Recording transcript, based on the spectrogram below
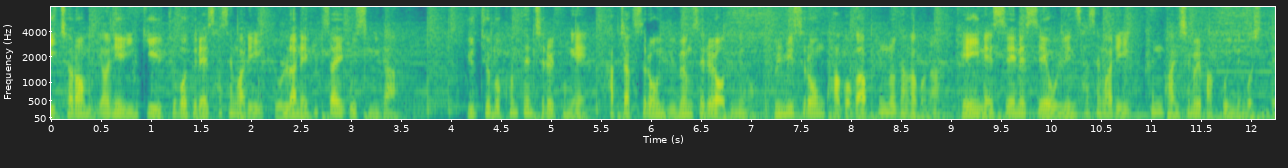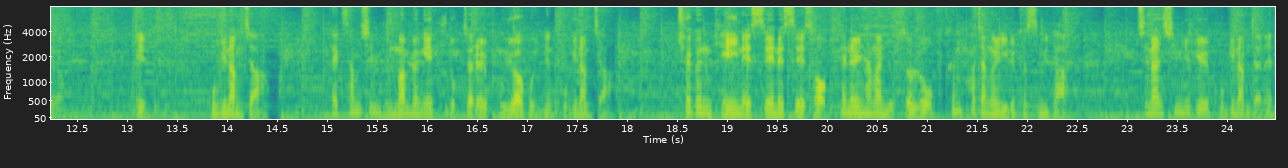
이처럼 연일 인기 유튜버들의 사생활이 논란에 휩싸이고 있습니다. 유튜브 콘텐츠를 통해 갑작스러운 유명세를 얻으며 불미스러운 과거가 폭로당하거나 개인 SNS에 올린 사생활이 큰 관심을 받고 있는 것인데요. 1. 고기남자 136만 명의 구독자를 보유하고 있는 고기남자 최근 개인 SNS에서 팬을 향한 욕설로 큰 파장을 일으켰습니다. 지난 16일 고기남자는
